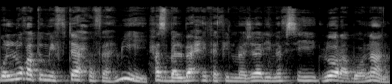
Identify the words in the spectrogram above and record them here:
واللغة مفتاح فهمه حسب الباحث في المجال نفسه لورا بونان.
